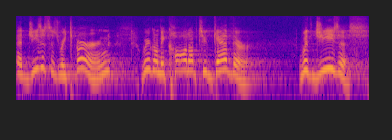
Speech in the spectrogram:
at Jesus' return, we're going to be called up together with Jesus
